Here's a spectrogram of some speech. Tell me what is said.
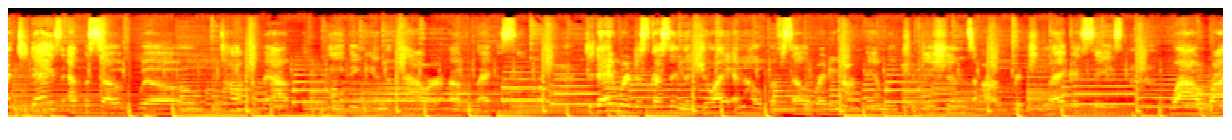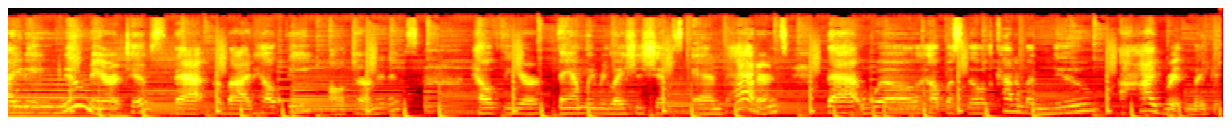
And today's episode will talk about believing in the power of legacy. Today, we're discussing the joy and hope of celebrating our family traditions, our rich legacies, while writing new narratives that provide healthy alternatives, healthier family relationships, and patterns that will help us build kind of a new, a hybrid leg-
